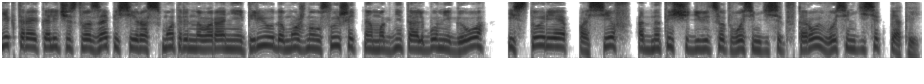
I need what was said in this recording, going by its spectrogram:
Некоторое количество записей рассмотренного ранее периода можно услышать на магнитоальбоме ГО «История. Посев. 1982-85».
